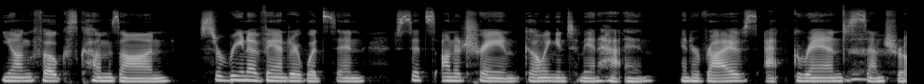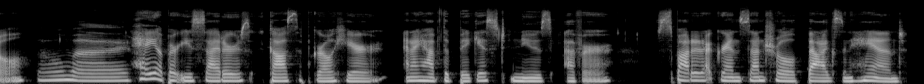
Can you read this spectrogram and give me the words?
Young Folks comes on. Serena van der Woodsen sits on a train going into Manhattan and arrives at Grand Central. Oh my. Hey, Upper East Siders, Gossip Girl here, and I have the biggest news ever. Spotted at Grand Central, bags in hand,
